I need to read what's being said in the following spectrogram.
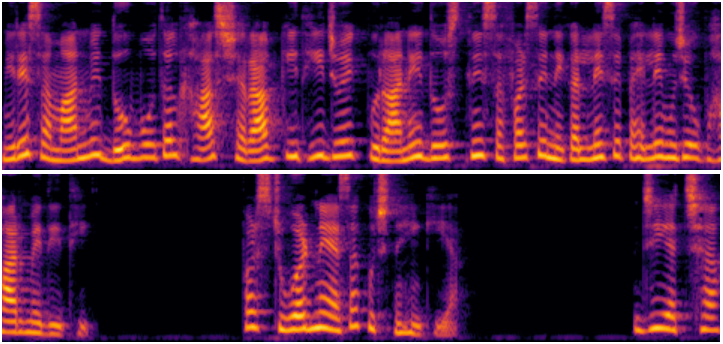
मेरे सामान में दो बोतल खास शराब की थी जो एक पुराने दोस्त ने सफ़र से निकलने से पहले मुझे उपहार में दी थी। पर स्टूअर्ड ने ऐसा कुछ नहीं किया। जी अच्छा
